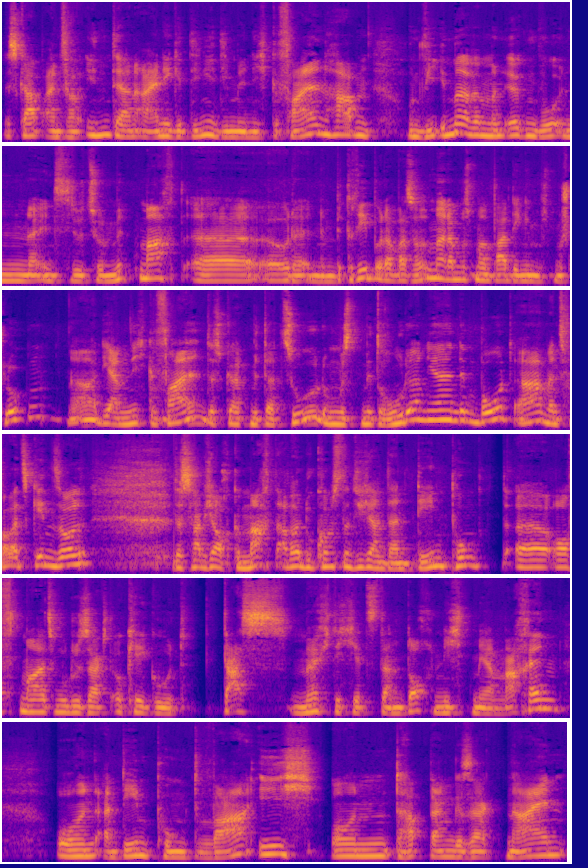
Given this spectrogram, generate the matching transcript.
Es gab einfach intern einige Dinge, die mir nicht gefallen haben. Und wie immer, wenn man irgendwo in einer Institution mitmacht äh, oder in einem Betrieb oder was auch immer, da muss man ein paar Dinge muss man schlucken. Ja, die haben nicht gefallen. Das gehört mit dazu. Du musst mit rudern ja in dem Boot, ja, wenn es vorwärts gehen soll. Das habe ich auch gemacht. Aber du kommst natürlich an dann den Punkt äh, oftmals, wo du sagst, okay, gut, das möchte ich jetzt dann doch nicht mehr machen. Und an dem Punkt war ich und habe dann gesagt, nein,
